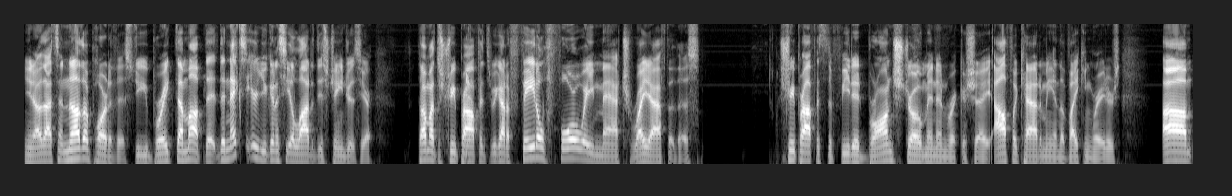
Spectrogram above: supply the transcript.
You know, that's another part of this. Do you break them up? The, the next year, you're going to see a lot of these changes here. Talking about the Street Profits, we got a fatal four way match right after this. Street Profits defeated Braun Strowman and Ricochet, Alpha Academy, and the Viking Raiders. Um,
